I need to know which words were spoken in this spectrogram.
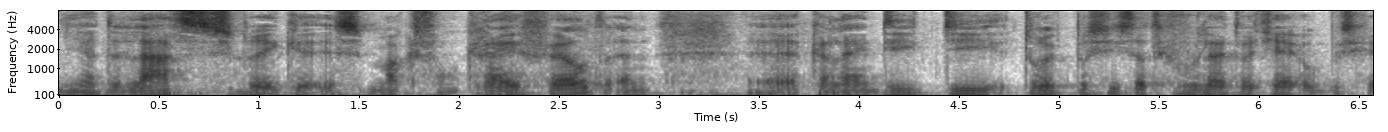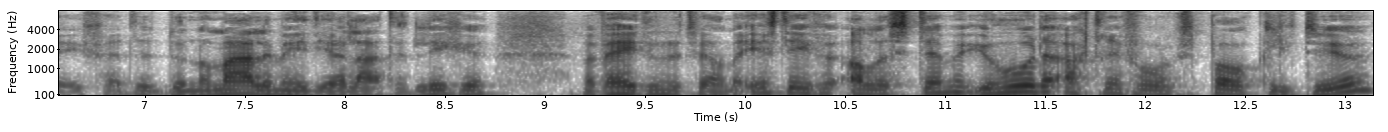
Ja, de laatste spreker is Max van Krijveld. En eh Carlijn, die, die drukt precies dat gevoel uit wat jij ook beschreef. Hè? De, de normale media laten het liggen, maar wij doen het wel. Maar eerst even alle stemmen. U hoorde achterin volgens Paul Cliteur,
